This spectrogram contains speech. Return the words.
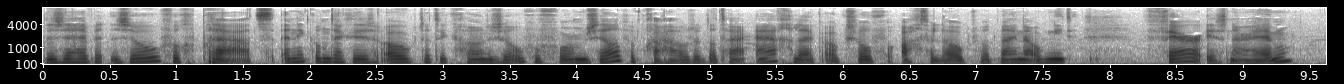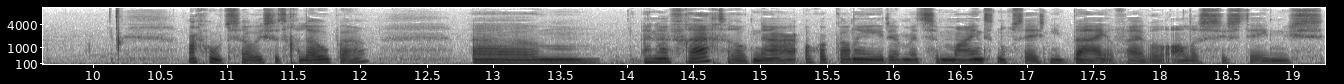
Dus we hebben zoveel gepraat. En ik ontdekte dus ook dat ik gewoon zoveel voor mezelf heb gehouden. Dat hij eigenlijk ook zoveel achterloopt. Wat bijna ook niet ver is naar hem. Maar goed, zo is het gelopen. Um, en hij vraagt er ook naar. Ook al kan hij er met zijn mind nog steeds niet bij. Of hij wil alles systemisch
